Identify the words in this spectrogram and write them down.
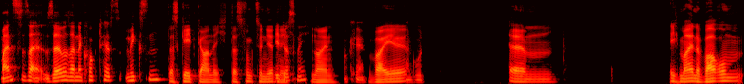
meinst du sei selber seine Cocktails mixen? Das geht gar nicht. Das funktioniert Geht nicht. das nicht? Nein, Okay, na weil gut. ähm ich meine, warum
